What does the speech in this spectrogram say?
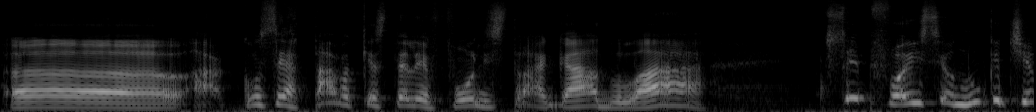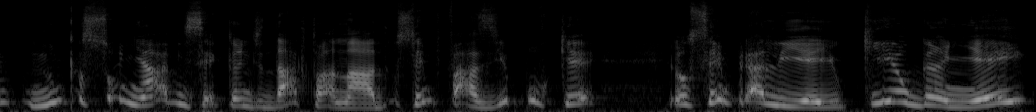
uh, consertava aquele telefone estragado lá. Eu sempre foi isso, eu nunca, tinha, nunca sonhava em ser candidato a nada. Eu sempre fazia porque eu sempre aliei o que eu ganhei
